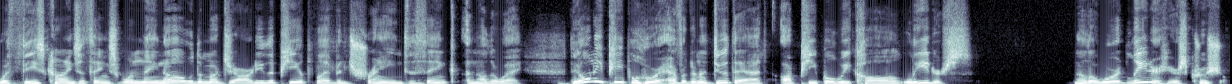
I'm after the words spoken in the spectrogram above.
with these kinds of things when they know the majority of the people have been trained to think another way. The only people who are ever going to do that are people we call leaders. Now, the word leader here is crucial.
